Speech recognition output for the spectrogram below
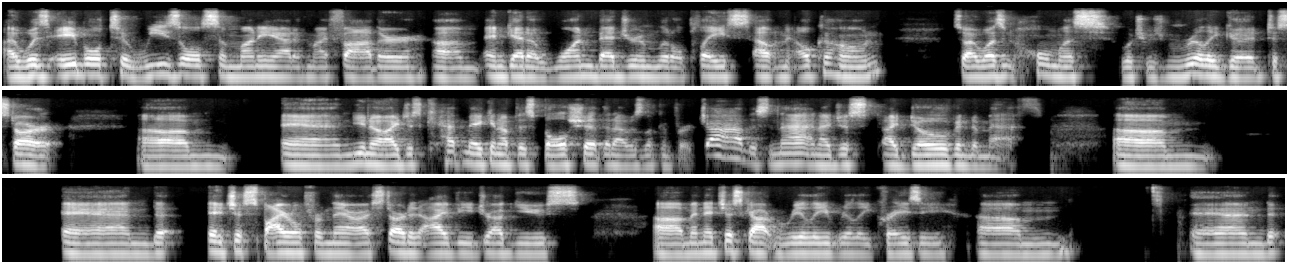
I was able to weasel some money out of my father um, and get a one bedroom little place out in El Cajon. So I wasn't homeless, which was really good to start. Um, and, you know, I just kept making up this bullshit that I was looking for a job, this and that. And I just, I dove into meth. Um, and it just spiraled from there. I started IV drug use um, and it just got really, really crazy. Um, and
